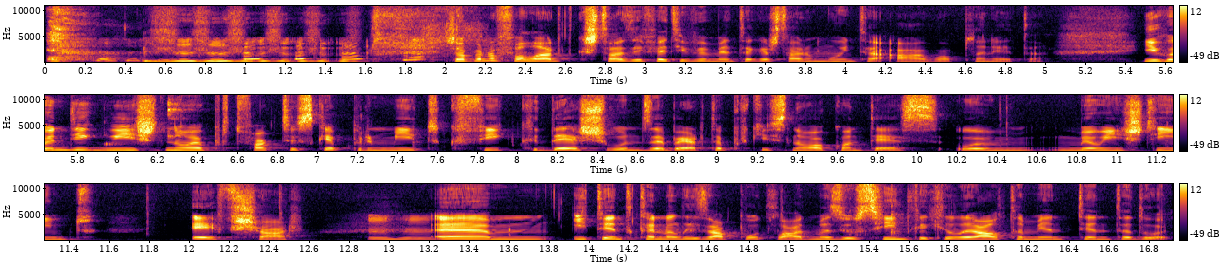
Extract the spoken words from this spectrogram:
Já para não falar de que estás efetivamente a gastar muita água ao planeta. E quando digo isto, não é porque de facto eu sequer permito que fique 10 segundos aberta, porque isso não acontece. O, meu instinto é fechar um, e tento canalizar para o outro lado, mas eu sinto que aquilo é altamente tentador.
